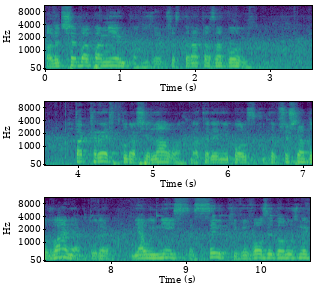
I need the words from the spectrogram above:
Ale trzeba pamiętać, że przez te lata zaborów ta krew, która się lała na terenie Polski, te prześladowania, które miały miejsce, zsyłki, wywozy do różnych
